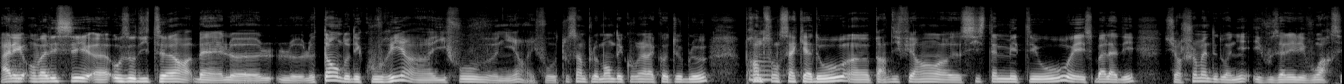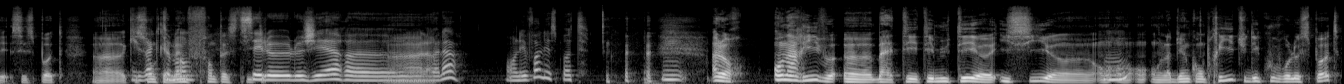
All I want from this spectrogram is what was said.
Allez, on va laisser euh, aux auditeurs ben, le, temps de découvrir. Hein. Il faut venir, il faut tout simplement découvrir la côte bleue, prendre mm. son sac à dos euh, par différents systèmes météo et se balader sur le chemin des douaniers et vous allez les voir, ces, spots qui sont quand même fantastiques. C'est le, GR, voilà. voilà. On les voit les spots. Mm. Alors, on arrive, euh, bah, t'es muté euh, ici, euh, mhm. on, l'a bien compris, tu découvres le spot,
